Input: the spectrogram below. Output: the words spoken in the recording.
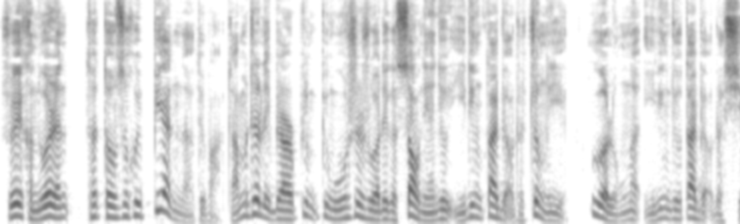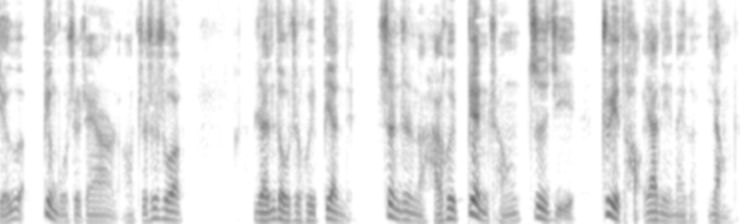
所以很多人他都是会变的，对吧？咱们这里边并并不是说这个少年就一定代表着正义，恶龙呢一定就代表着邪恶，并不是这样的啊。只是说人都是会变的，甚至呢还会变成自己最讨厌的那个样子。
